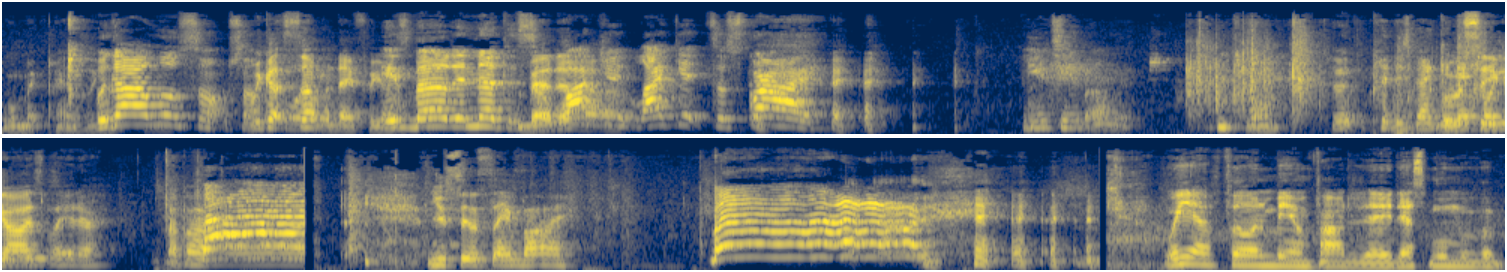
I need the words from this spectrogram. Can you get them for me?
we'll make plans. We got a little something. something We got for something you. today for y'all. It's better than nothing. Better so watch than- it, like it, subscribe. YouTube only. Put this back in We'll there see you guys lose later. Bye bye. Bye. You still saying bye. Bye. we have fun being fine today. That's one of our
